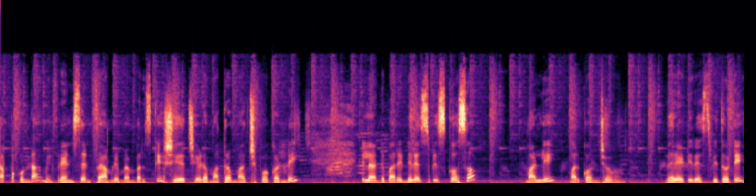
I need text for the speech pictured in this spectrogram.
తప్పకుండా మీ ఫ్రెండ్స్ అండ్ ఫ్యామిలీ మెంబర్స్కి షేర్ చేయడం మాత్రం మర్చిపోకండి. ఇలాంటి మరిన్ని రెసిపీస్ కోసం మళ్ళీ మరి కొంచెం వెరైటీ రెసిపీతోటి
